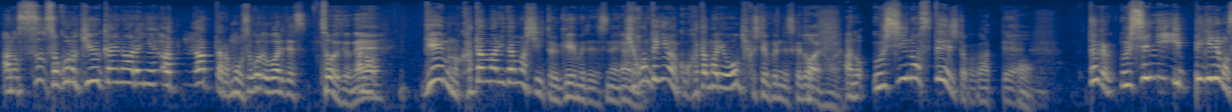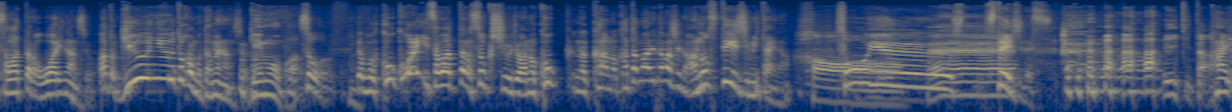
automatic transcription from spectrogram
あのすそこの9階のあれにああったらもうそこで終わりです。そうですよね。あのゲームの「塊魂」というゲームでですね、ええ。基本的にはこう塊を大きくしていくんですけど、はいはい。あの牛のステージとかがあってほとにかく牛に1匹でも触ったら終わりなんですよ。あと牛乳とかもダメなんですよ。ゲームオーバー。そう。でもココアに触ったら即終了あのこあの塊魂のあのステージみたいな。はあ。そういうステージです。言い切った、はい。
